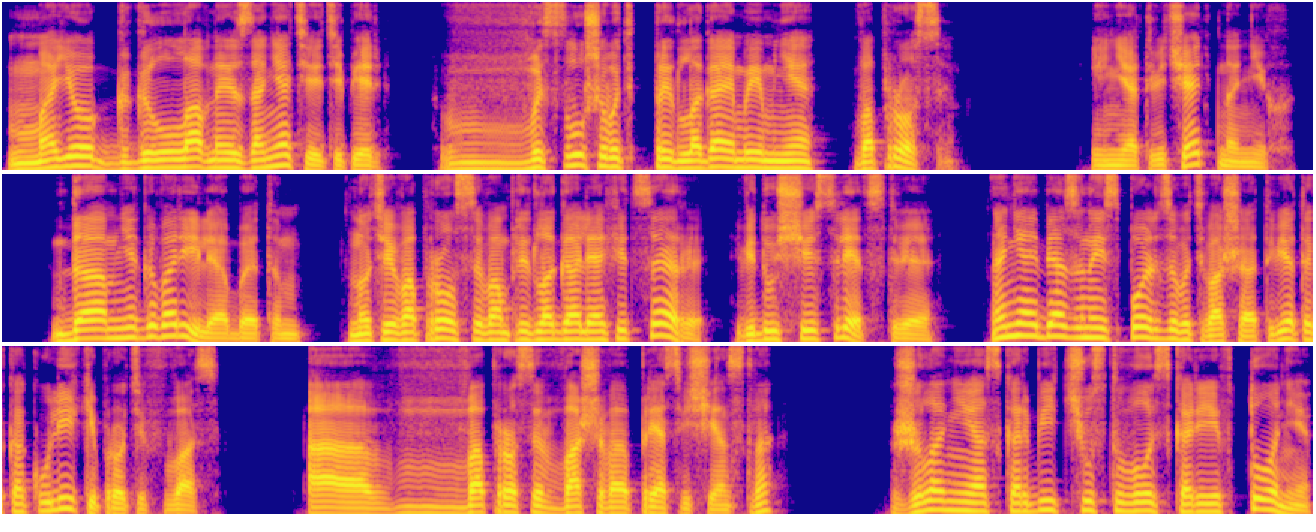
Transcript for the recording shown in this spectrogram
«Мое главное занятие теперь — выслушивать предлагаемые мне вопросы и не отвечать на них? Да, мне говорили об этом, но те вопросы вам предлагали офицеры, ведущие следствие. Они обязаны использовать ваши ответы как улики против вас. А вопросы вашего преосвященства? Желание оскорбить чувствовалось скорее в тоне,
